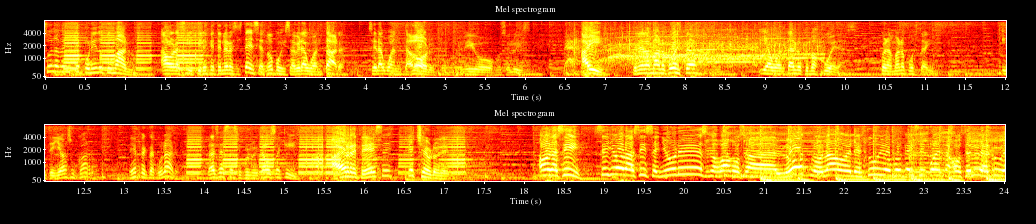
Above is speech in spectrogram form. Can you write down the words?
solamente poniendo tu mano. Ahora sí, tienes que tener resistencia, ¿no? Pues y saber aguantar, ser aguantador, como mi amigo José Luis. Ahí, tener la mano puesta y aguantar lo que más puedas, con la mano puesta ahí. Y te llevas su carro. Es espectacular. Gracias a Supermercados aquí, a RTS, que Chevrolet. Ahora sí, señoras y señores, nos vamos al otro lado del estudio porque ahí se encuentra José Luis del Rubio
